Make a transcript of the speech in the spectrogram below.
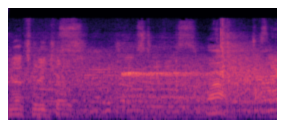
and that's what he chose. Wow.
